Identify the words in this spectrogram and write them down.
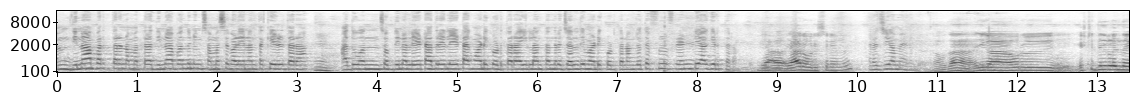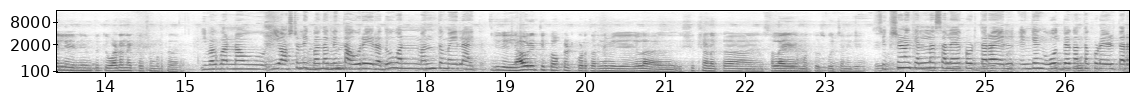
ನಮ್ಮ ದಿನ ಬರ್ತಾರೆ ನಮ್ಮ ಹತ್ರ ದಿನ ಬಂದು ನಿಮ್ಮ ಸಮಸ್ಯೆಗಳು ಏನಂತ ಕೇಳ್ತಾರ. ಅದು ಒಂದು ಸ್ವಲ್ಪ ದಿನ ಲೇಟ್ ಆದರೆ ಲೇಟಾಗಿ ಮಾಡಿ ಕೊಡ್ತಾರ. ಇಲ್ಲ ಅಂತಂದ್ರೆ ಜಲ್ದಿ ಮಾಡಿ ಕೊಡ್ತಾರೆ. ನಮ್ಮ ಜೊತೆ ಫುಲ್ ಫ್ರೆಂಡ್ಲಿ ಆಗಿರ್ತಾರೆ. ಯಾರು ಅವ್ರ ಹೆಸರು ಏನು? ರಜಿಯಾ ಮೇಡಮ್ ಹೌದಾ? ಈಗ ಅವರು ಎಷ್ಟು ದಿನಗಳಿಂದ ಇಲ್ಲಿ ನಿಮ್ಮ ಜೊತೆ ಒಡನೆ ಕೆಲಸ ಮಾಡ್ತಾ ಇದ್ದಾರೆ ಇವಾಗ ಒಂದ್ ನಾವು ಈ ಹಾಸ್ಟೆಲಿಗೆ ಬಂದಾಗ್ಲಿಂತ ಅವರೇ ಇರೋದು ಒನ್ ಮಂತ್ ಮೇಲೆ ಆಯ್ತು. ಈಗ ಯಾವ ರೀತಿ ಕೋಆಪ್ರೇಟ್ ಕೊಡ್ತಾರೆ ನಿಮಗೆ ಎಲ್ಲ ಶಿಕ್ಷಣಕ್ಕೆ ಸಲಹೆ ಮತ್ತು ಸೂಚನೆಗೆ? ಶಿಕ್ಷಣಕ್ಕೆಲ್ಲ ಸಲಹೆ ಕೊಡ್ತಾರ? ಎಲ್ ಹೆಂಗೆ ಓದ್ಬೇಕಂತ ಕೂಡ ಹೇಳ್ತಾರ?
